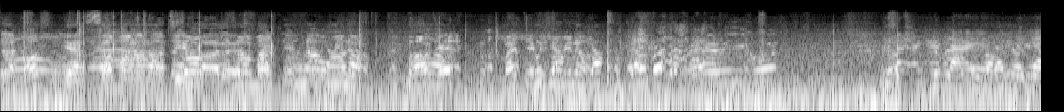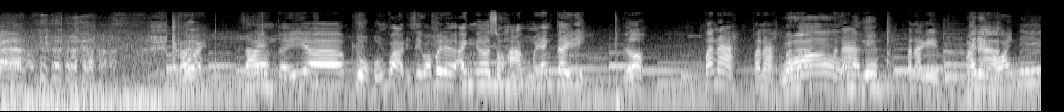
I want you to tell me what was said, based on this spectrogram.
Awesome. Awesome. Yeah, someone on our team So, got it. so my team now winner. Okay? My team is winner. Very good. Lúc này đã được nha. Rồi, sao em? Thấy ờ, đổ bốn quả thì dễ quá. Bây giờ anh uh, sỏ hàng mấy anh Tây đi. Được không? Pana, Pana. Wow. Pana game. Pana game. Hay để hỏi anh đi.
